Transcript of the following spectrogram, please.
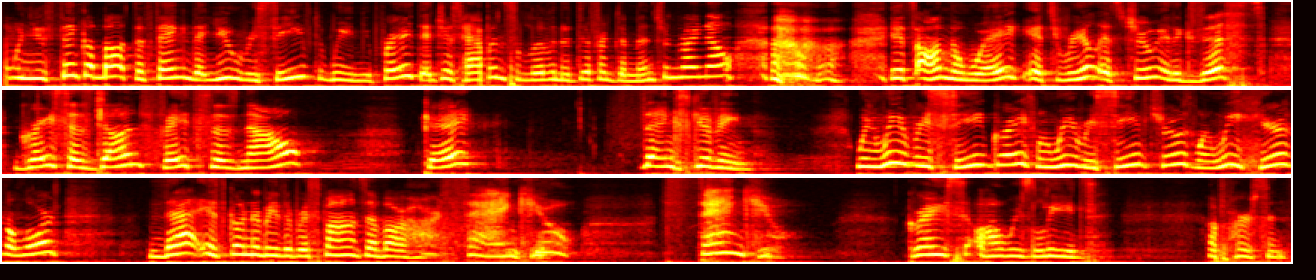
When you think about the thing that you received when you prayed, it just happens to live in a different dimension right now. it's on the way. It's real. It's true. It exists. Grace has done. Faith says now. Okay? Thanksgiving. When we receive grace, when we receive truth, when we hear the Lord, that is going to be the response of our heart. Thank you. Thank you. Grace always leads a person,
